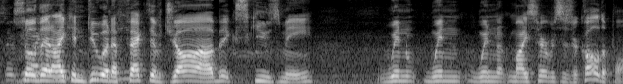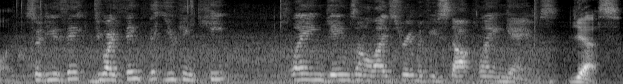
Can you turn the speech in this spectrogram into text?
So so that I can do an effective job, excuse me, when when when my services are called upon. So do you think? Do I think that you can keep playing games on a live stream if you stop playing games? Yes.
